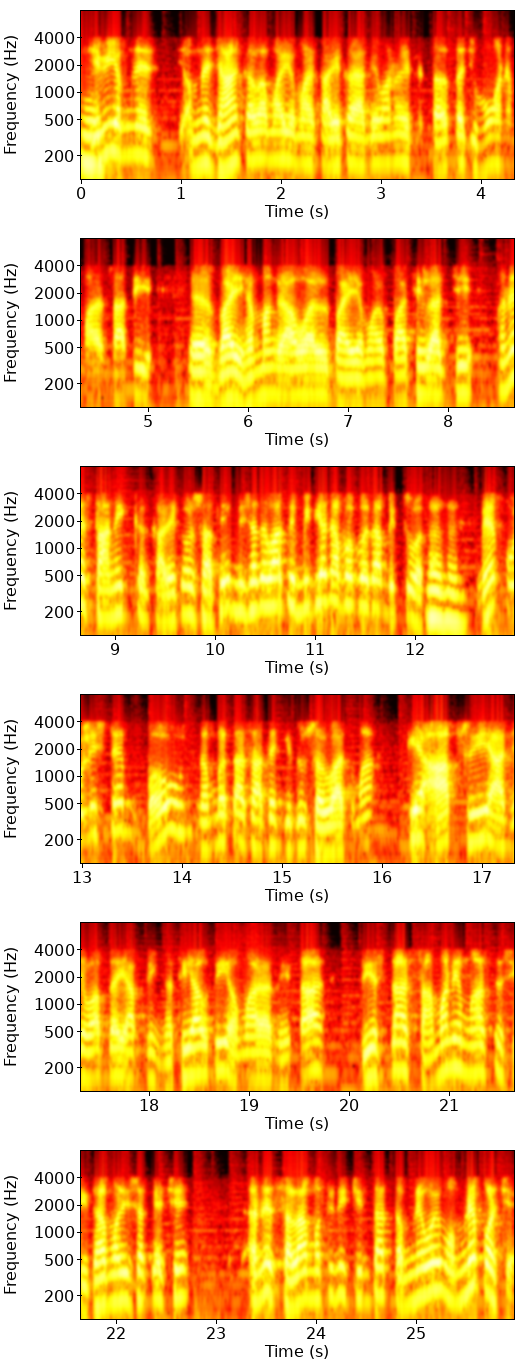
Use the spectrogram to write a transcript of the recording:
એવી અમને અમને જાણ કરવામાં આવી અમારા કાર્યકર આગેવાનો એટલે તરત જ હું અને મારા સાથી ભાઈ હેમાંગ રાવલ ભાઈ અમારો પાર્થિવરાજજી અને સ્થાનિક કાર્યકરો સાથે એમની સાથે વાત. મીડિયાના બધા મિત્રો હતા. મેં પોલીસને બહુ નમ્રતા સાથે કીધું શરૂઆતમાં કે આપ શ્રી આ જવાબદારી આપની નથી આવતી. અમારા નેતા દેશના સામાન્ય માણસને સીધા મળી શકે છે અને સલામતીની ચિંતા તમને હોય અમને પણ છે.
